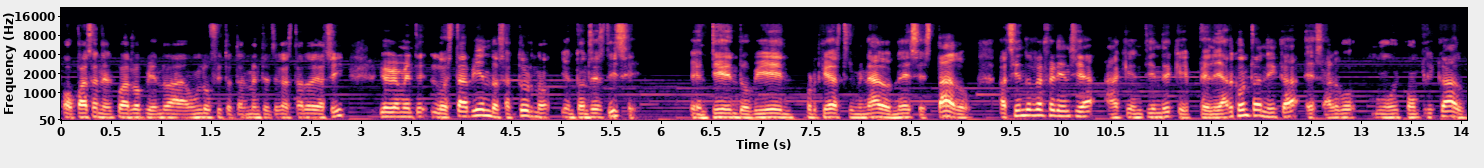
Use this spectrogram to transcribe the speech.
o pasa en el cuadro viendo a un Luffy totalmente desgastado y así, y obviamente lo está viendo Saturno, y entonces dice, entiendo bien por qué has terminado en ese estado, haciendo referencia a que entiende que pelear contra Nika es algo muy complicado.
